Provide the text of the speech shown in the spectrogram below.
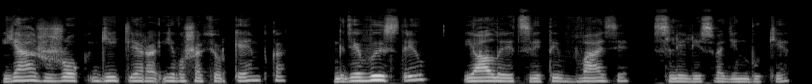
«Я сжег Гитлера, его шофер Кемпка», где выстрел и алые цветы в вазе слились в один букет.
